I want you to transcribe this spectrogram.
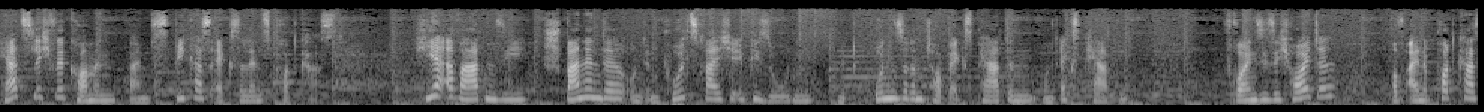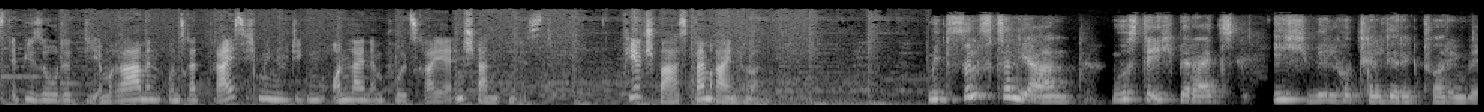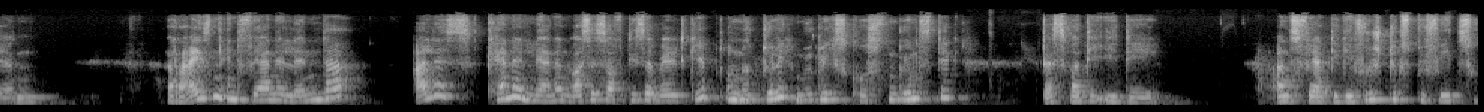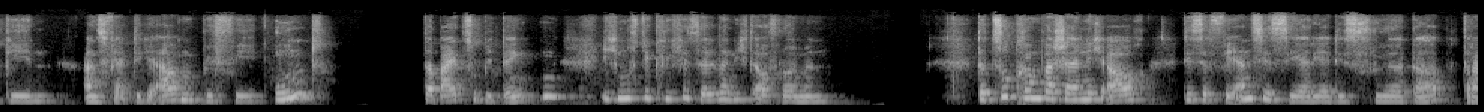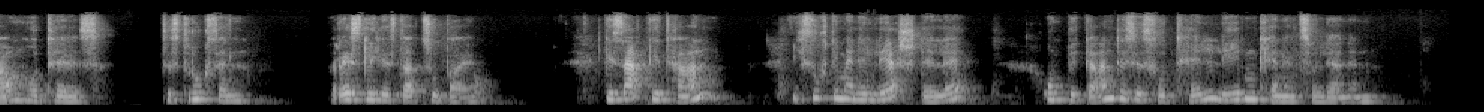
Herzlich willkommen beim Speakers Excellence Podcast. Hier erwarten Sie spannende und impulsreiche Episoden mit unseren Top-Expertinnen und Experten. Freuen Sie sich heute auf eine Podcast-Episode, die im Rahmen unserer 30-minütigen Online-Impulsreihe entstanden ist. Viel Spaß beim Reinhören. Mit 15 Jahren wusste ich bereits, ich will Hoteldirektorin werden. Reisen in ferne Länder alles kennenlernen, was es auf dieser Welt gibt und natürlich möglichst kostengünstig. Das war die Idee. Ans fertige Frühstücksbuffet zu gehen, ans fertige Abendbuffet und dabei zu bedenken, ich muss die Küche selber nicht aufräumen. Dazu kommt wahrscheinlich auch diese Fernsehserie, die es früher gab, Traumhotels. Das trug sein Restliches dazu bei. Gesagt, getan. Ich suchte meine Lehrstelle und begann dieses Hotelleben kennenzulernen.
